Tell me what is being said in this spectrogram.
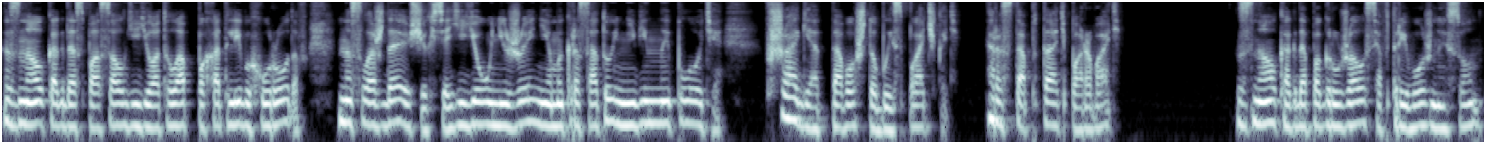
Знал, когда спасал ее от лап похотливых уродов, наслаждающихся ее унижением и красотой невинной плоти, в шаге от того, чтобы испачкать, растоптать, порвать. Знал, когда погружался в тревожный сон,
